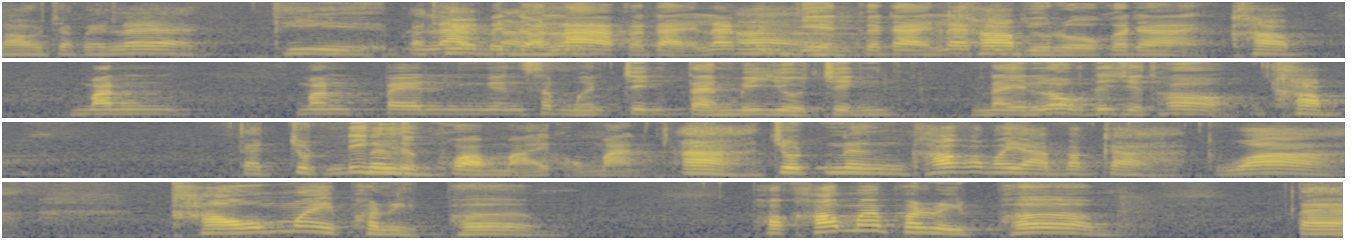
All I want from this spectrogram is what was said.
เราจะไปแลกที่ประเทแลกศเป็นไหดอลลาร์ก็ได้แลกเป็นอ่าเยนก็ได้แลกครัเป็นบยูโรก็ได้ครับ มันมันเป็นเงินเสมือนจริง แต่มีอยู่จริงในโลกดิจิทัลครับ แต่จุดนี่หนึ่งคือความหมายของมัน อ่าจุดหนึ่งเขาก็พยายามประกาศว่าเขาไม่ผลิตเพิ่ม พอเขาไม่ผลิตเพิ่ม แต่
